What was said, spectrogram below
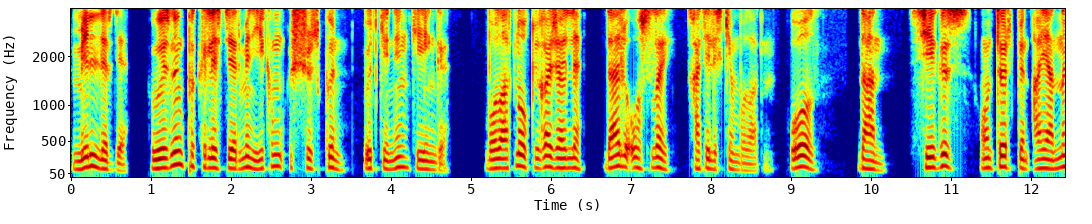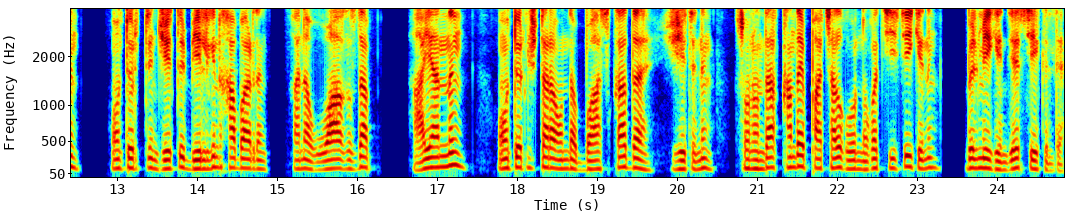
Миллерде өзінің пікірлестерімен 2300 күн өткеннен кейінгі болатын оқиға жайлы дәл осылай қателескен болатын. Ол дан 8-14 пен аянның 14-тен 7 берілген хабардың ғана уағыздап аянның 14 тарауында басқа да жетінің соңында қандай патшалық орнауға тиісті екенін білмегендер секілді.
